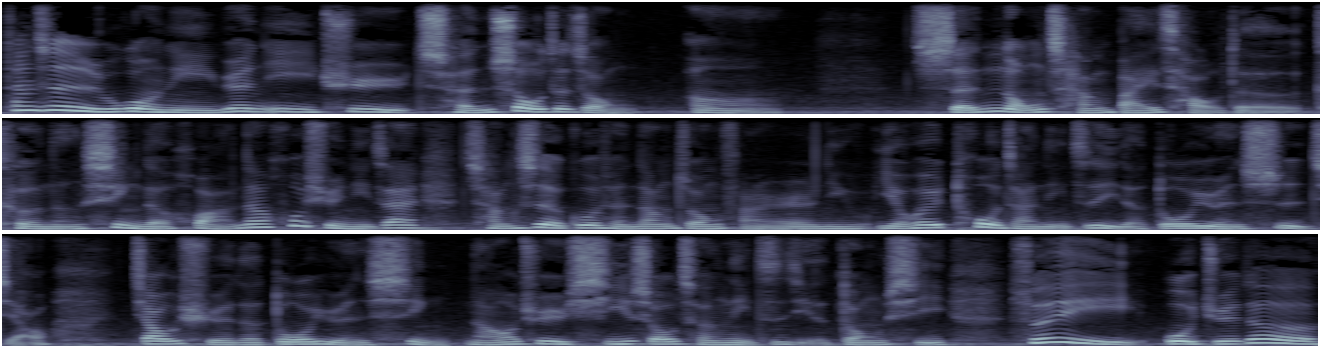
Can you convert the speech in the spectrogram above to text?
但是，如果你愿意去承受这种，嗯、神农尝百草的可能性的话，那或许你在尝试的过程当中，反而你也会拓展你自己的多元视角。教学的多元性，然后去吸收成你自己的东西。所以我觉得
